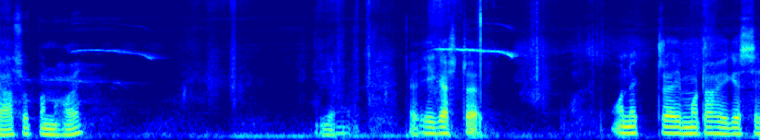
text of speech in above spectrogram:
ঘাস উৎপন্ন হয়। আর এই গাছটা অনেকটাই মোটা হয়ে গেছে,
